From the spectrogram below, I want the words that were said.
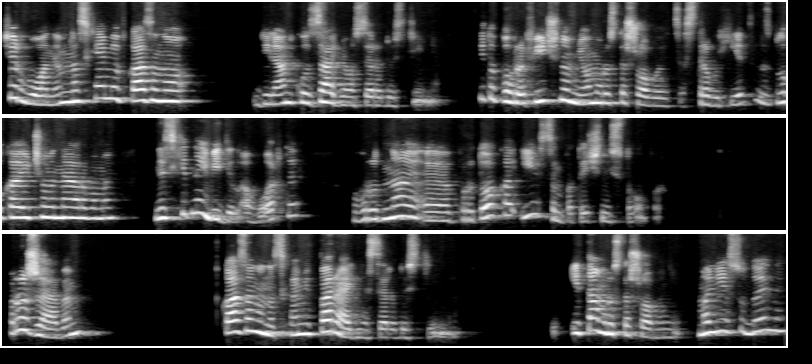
Червоним на схемі вказано ділянку заднього середостіння, і топографічно в ньому розташовується стравохід з блукаючими нервами, несхідний відділ аорти, грудна е, протока і симпатичний стовбур. Рожевим вказано на схемі переднє середостіння. І там розташовані малі судини,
